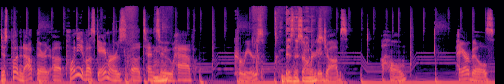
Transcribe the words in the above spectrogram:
just putting it out there, uh, plenty of us gamers uh, tend to have careers, Business owners, good jobs, a home, pay our bills.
